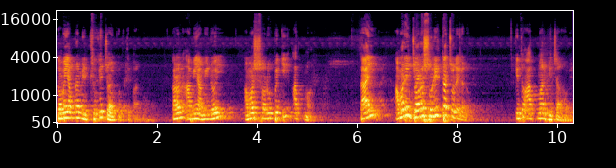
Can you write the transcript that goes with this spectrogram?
তবেই আমরা মৃত্যুকে জয় করতে পারব। কারণ আমি আমি নই, আমার স্বরূপে কি আত্মা? তাই আমার এই জড় শরীরটা চলে গেল। কিন্তু আত্মার বিচার হবে।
